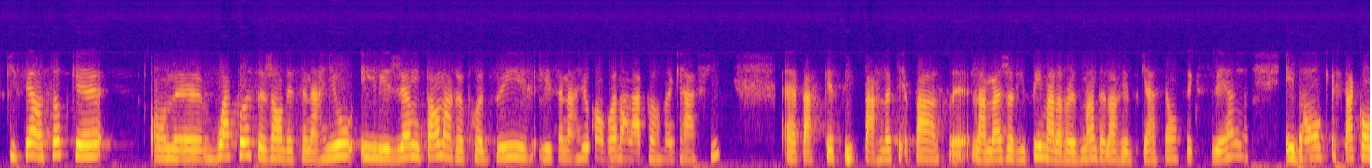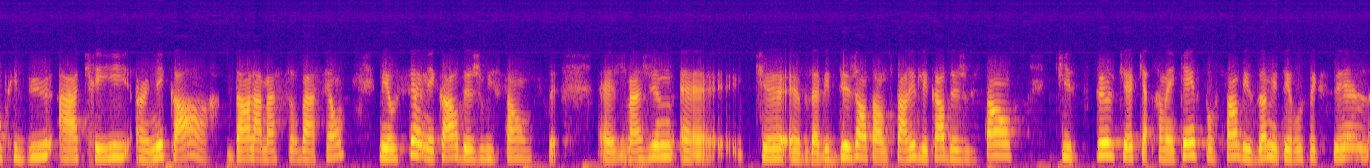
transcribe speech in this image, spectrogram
ce qui fait en sorte que on ne voit pas ce genre de scénario et les jeunes tendent à reproduire les scénarios qu'on voit dans la pornographie. Euh, parce que c'est par là que passe euh, la majorité, malheureusement, de leur éducation sexuelle. Et donc, ça contribue à créer un écart dans la masturbation, mais aussi un écart de jouissance. Euh, j'imagine que vous avez déjà entendu parler de l'écart de jouissance qui stipule que 95% des hommes hétérosexuels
